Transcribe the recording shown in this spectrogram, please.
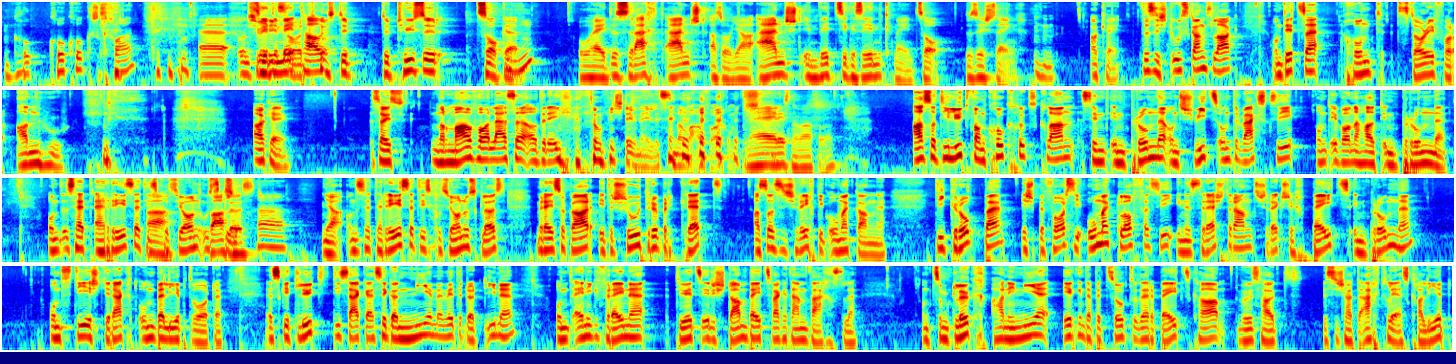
Ku Ku Klux Klan. äh, und Schwieriges damit halt durch, durch die Häuser gezogen. Und haben das recht ernst, also ja, ernst im witzigen Sinn gemeint. So, das ist es eigentlich. Okay, das ist die Ausgangslage. Und jetzt äh, kommt die Story von Anhu. okay. Soll ich es normal vorlesen oder irgendeine dumme Stimme? Nein, lass es normal vorkommen. Nein, lies nochmal vor. Also die Leute vom Ku Klux Klan sind in Brunnen und Schweiz unterwegs gewesen, und ich wohne halt in Brunnen. Und es hat eine riesige Diskussion Ah, ausgelöst. Ah. Ja, und es hat eine riesige Diskussion ausgelöst. Wir haben sogar in der Schule darüber geredet. Also es ist richtig umgegangen. Die Gruppe ist, bevor sie umgelaufen sind, in ein Restaurant, Schrägstrich Bates in Brunnen. Und die ist direkt unbeliebt worden. Es gibt Leute, die sagen, sie gehen nie mehr wieder dort rein. Und einige Vereine tun jetzt ihre Stammbates wegen dem wechseln. Und zum Glück hatte ich nie irgendeinen Bezug zu dieser Bates, gehabt, weil es halt, es ist halt echt ein eskaliert.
